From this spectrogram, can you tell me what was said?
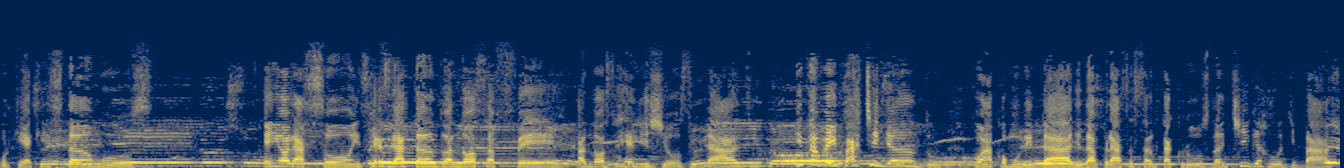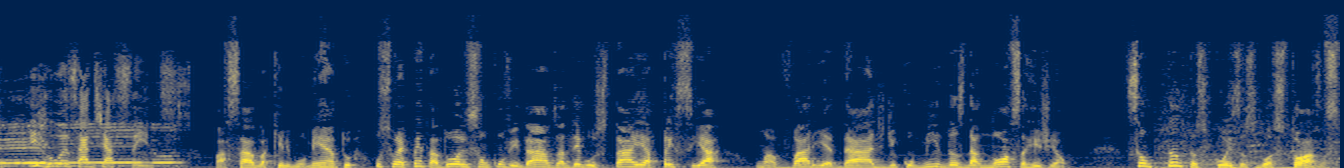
porque aqui estamos em orações, resgatando a nossa fé, a nossa religiosidade e também partilhando com a comunidade da Praça Santa Cruz, da antiga Rua de Baixo e ruas adjacentes. Passado aquele momento, os frequentadores são convidados a degustar e apreciar uma variedade de comidas da nossa região. São tantas coisas gostosas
